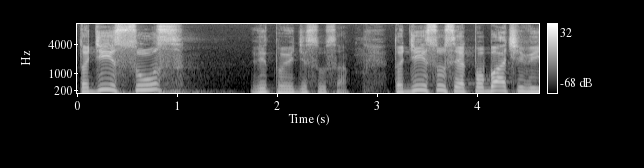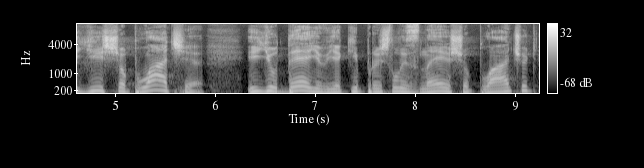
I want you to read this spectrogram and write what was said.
Тоді Ісус, відповідь Ісуса, тоді Ісус, як побачив її, що плаче, і юдеїв, які прийшли з нею, що плачуть,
